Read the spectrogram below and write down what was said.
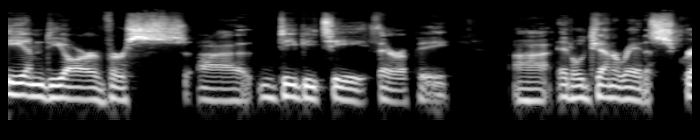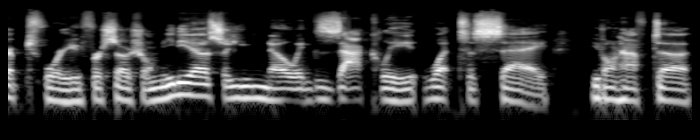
EMDR versus uh, DBT therapy, uh, it'll generate a script for you for social media so you know exactly what to say. You don't have to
